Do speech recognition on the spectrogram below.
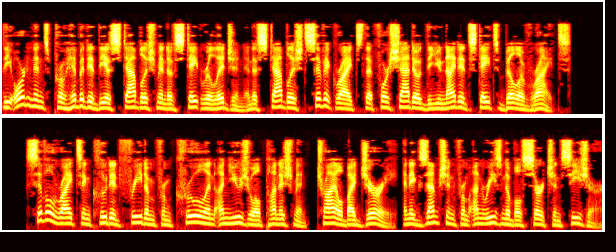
The ordinance prohibited the establishment of state religion and established civic rights that foreshadowed the United States Bill of Rights. Civil rights included freedom from cruel and unusual punishment, trial by jury, and exemption from unreasonable search and seizure.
